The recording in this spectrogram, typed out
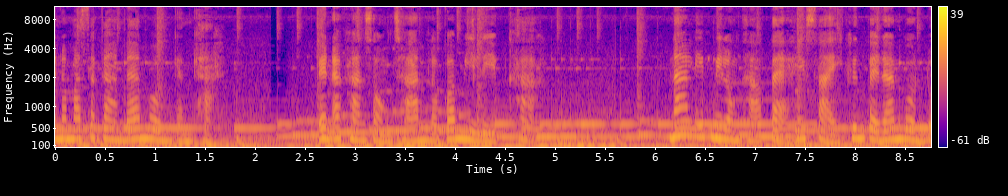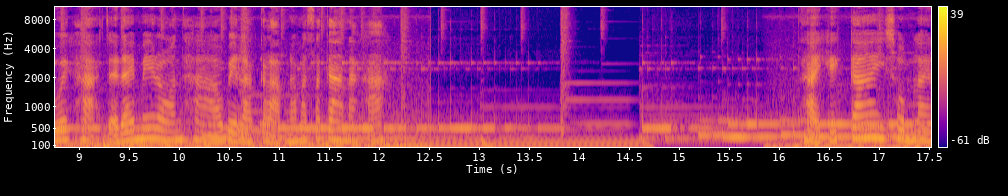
นไปนมัสการด้านบนกันค่ะ เป็นอาคารสองชั้นแล้วก็มีลิฟต์ค่ะ หน้าลิฟต์มีรองเท้าแตะให้ใส่ขึ้นไปด้านบนด้วยค่ะ จะได้ไม่ร้อนเท้าเวลากราบนมัสการนะคะ ถ่ายใกล้ๆชมราย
